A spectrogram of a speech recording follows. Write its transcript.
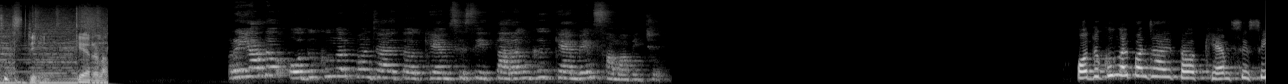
sixteen Kerala. Riyadh Othukkungal panchayat K M C C Tharang campaign സമാപിച്ചു. Othukkungal panchayat K M C C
